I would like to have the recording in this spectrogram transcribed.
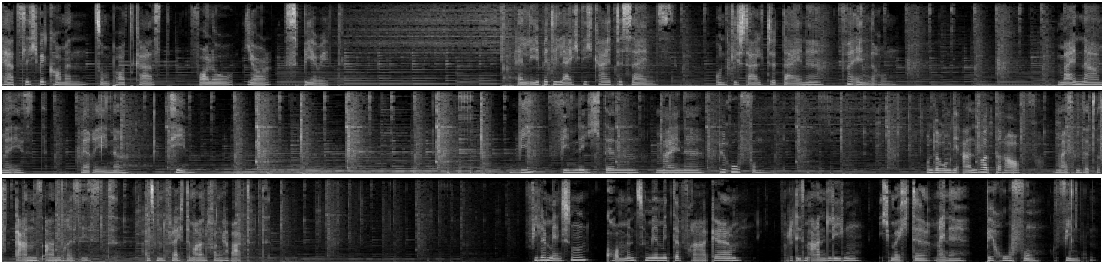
Herzlich willkommen zum Podcast Follow Your Spirit. Erlebe die Leichtigkeit des Seins und gestalte deine Veränderung. Mein Name ist Verena Thiem. Wie finde ich denn meine Berufung? Und warum die Antwort darauf meistens etwas ganz anderes ist, als man vielleicht am Anfang erwartet. Viele Menschen kommen zu mir mit der Frage oder diesem Anliegen, ich möchte meine Berufung finden.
